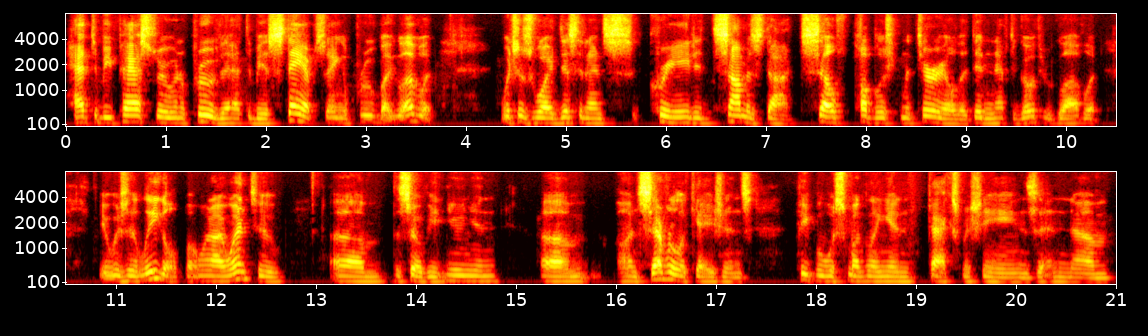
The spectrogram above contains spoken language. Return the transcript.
had to be passed through and approved. There had to be a stamp saying approved by Glavlit, which is why dissidents created samizdat, self published material that didn't have to go through Glavlit. It was illegal. But when I went to um, the Soviet Union, um, on several occasions, people were smuggling in fax machines and um,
